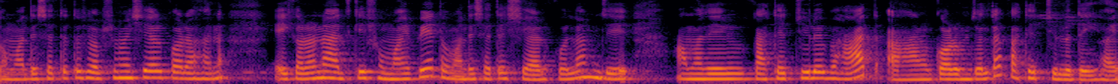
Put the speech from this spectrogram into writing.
তোমাদের সাথে তো সবসময় শেয়ার করা হয় না। এই কারণে আজকে সময় পেয়ে তোমাদের সাথে শেয়ার করলাম যে, আমাদের কাঠের চুলে ভাত আর গরম জলটা কাঠের চুলোতেই হয়।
